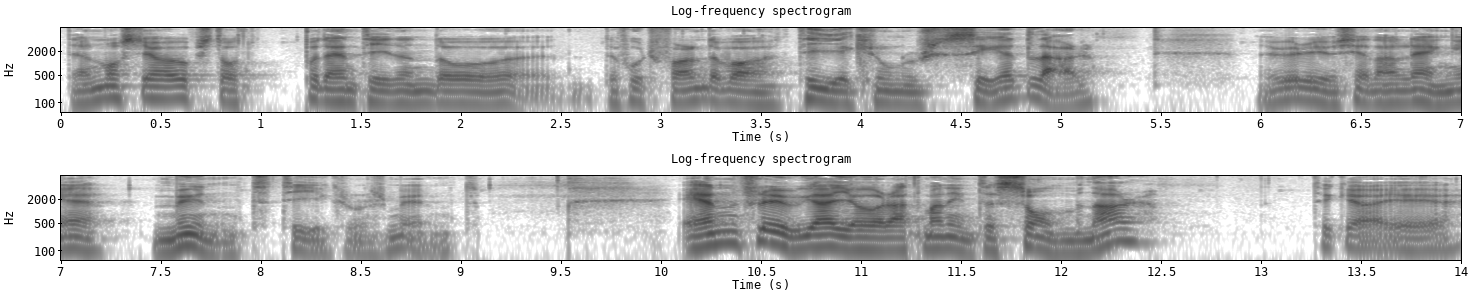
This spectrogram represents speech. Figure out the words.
Den måste ju ha uppstått på den tiden då det fortfarande var 10 kronors sedlar. Nu är det ju sedan länge mynt, 10 kronors mynt. En fluga gör att man inte somnar. Tycker jag är,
